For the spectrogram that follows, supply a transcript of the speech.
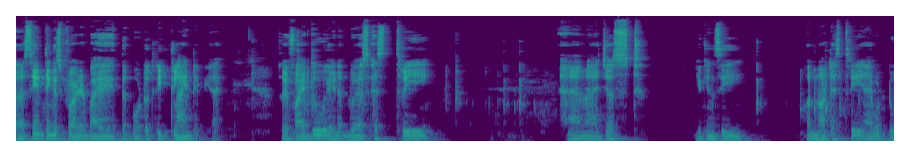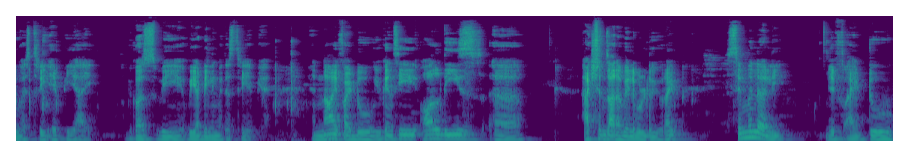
Uh, same thing is provided by the Boto 3 client API. So if I do AWS S3 and I just, you can see, or not S3, I would do S3 API because we, we are dealing with S3 API. And now if I do, you can see all these uh, actions are available to you, right? Similarly, if I do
